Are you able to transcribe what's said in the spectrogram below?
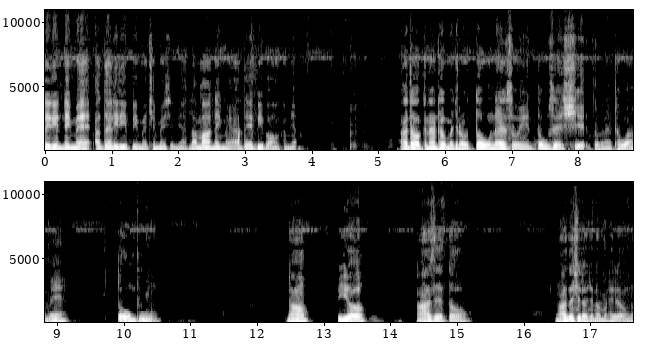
လေးတွေနှိပ်မယ်အသေးလေးတွေပေးမယ်ချင်းမရှင်များလက်မနှိပ်မယ်အသေးပေးပါအောင်ခင်ဗျအဲ့တော့ခဏထုတ်မယ်ကျွန်တော်တို့3နဲ့ဆိုရင်38ဆိုခဏထုတ်ရမယ်3ဘူးနော်ပြီးတော့53 58တော့ကျွန်တော်မထည့်တော့51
